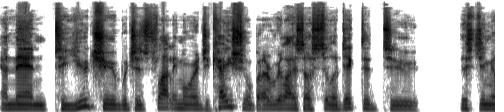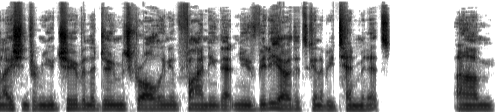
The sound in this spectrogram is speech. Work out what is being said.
and then to YouTube, which is slightly more educational. But I realized I was still addicted to the stimulation from YouTube and the doom scrolling and finding that new video that's going to be 10 minutes. Um,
